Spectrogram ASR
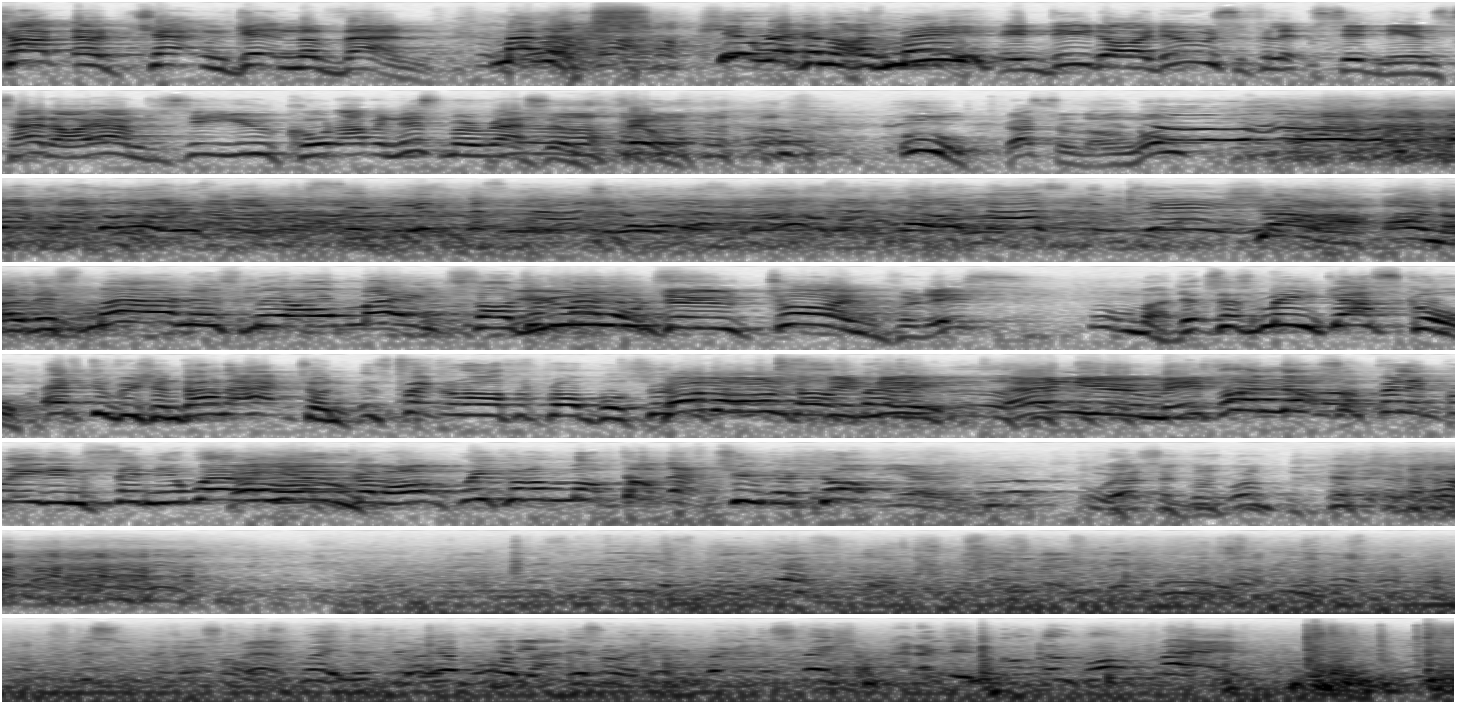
Cut the chat and get in the van. Maddox, you recognise me? Indeed I do, Sir Philip Sidney, and sad I am to see you caught up in this morass of oh. filth. Ooh, that's a long one. Oh, oh. Shut up! I know this man. It's my old mate, Sergeant You Maddox. do time for this. Oh, Maddox, it's me, Gaskell. F Division down at Acton. Inspector Arthur Probble. Come on, Charles Sidney. Bailey. And you, miss. I'm not Sir Philip Bleeding, Sidney. Where Come are on, you? come on. We could have mopped up that Tudor shop, you. Oh, that's a good one. Listen, that's all. Wait, there's no more about this when I get you back at the station. Maddox, you've got the wrong man.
